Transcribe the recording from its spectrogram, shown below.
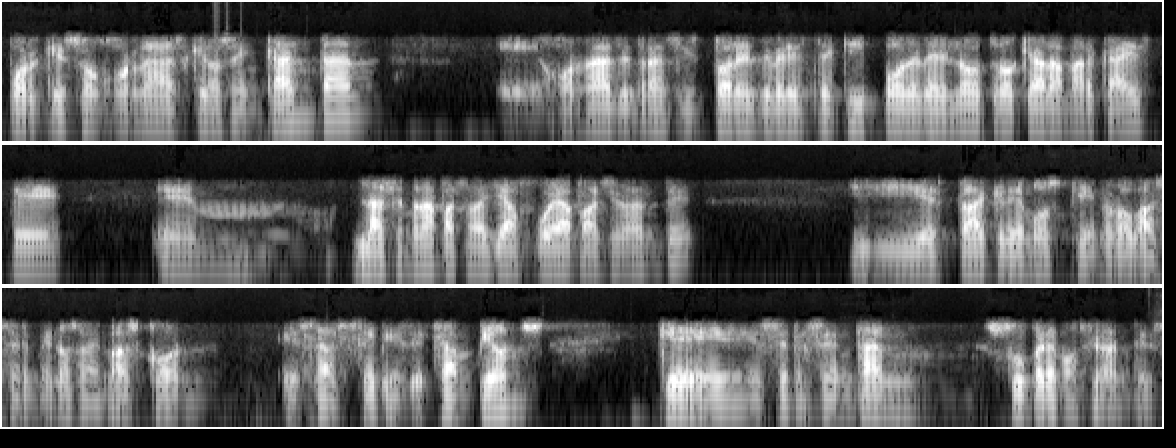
porque son jornadas que nos encantan, eh, jornadas de transistores, de ver este equipo, de ver el otro, que ahora marca este, Em, la semana pasada ya fue apasionante y esta creemos que no lo va a ser menos, además con esas semis de Champions que se presentan súper emocionantes.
